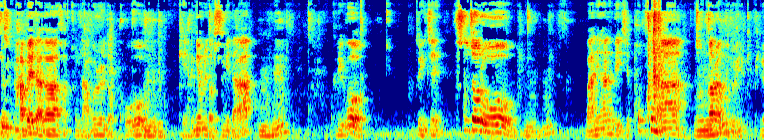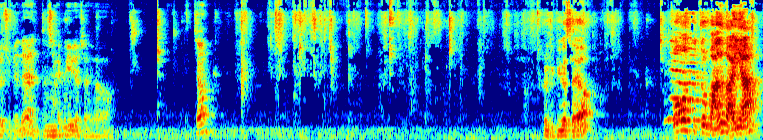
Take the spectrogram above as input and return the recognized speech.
여기 밥에다가 각종 나물을 넣고 음. 이렇게 양념을 넣습니다. 음. 그리고 또 이제 수저로 음. 많이 하는데 이제 포크나 젓가락으로 이렇게 비벼주면은 더잘 음. 비벼져요. 됐죠? 그렇게 비볐어요? 소스 좀 많은 거 아니냐?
